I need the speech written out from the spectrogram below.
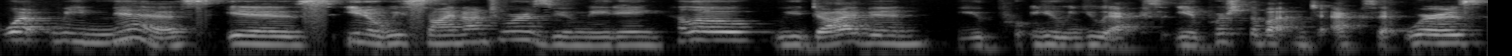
what we miss is, you know, we sign on to our Zoom meeting. Hello, we dive in. You you you ex you push the button to exit. Whereas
